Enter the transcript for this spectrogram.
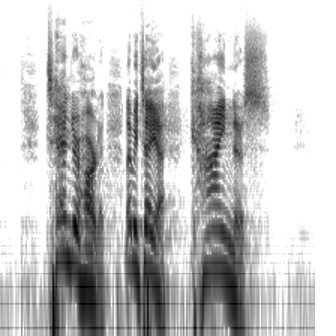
tenderhearted. Let me tell you, kindness,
